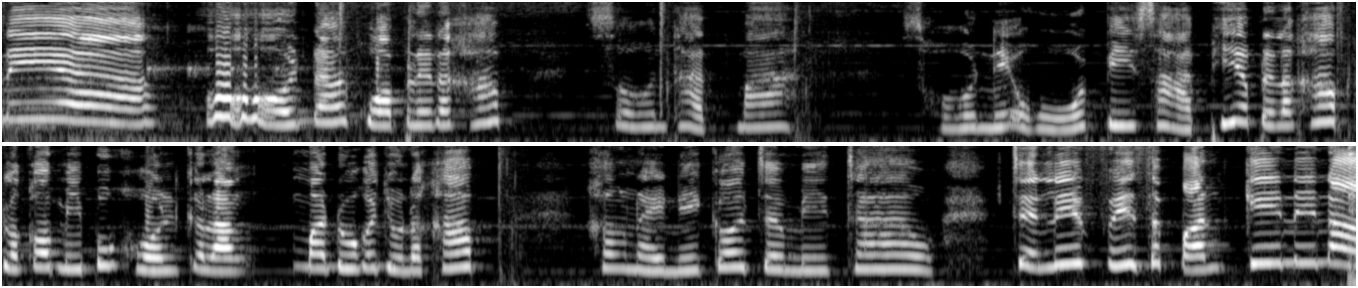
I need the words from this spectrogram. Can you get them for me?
เนี่ย โอ้โหน่ากลัวไปเลยนะครับ โซนถัดมาโซนนี้โอ้โหปีศาจเพียบเลยนะครับ แล้วก็มีผู้คนกำลังมาดูกันอยู่นะครับ ข้างในนี้ก็จะมีเจ้าเจลลี่ฟิชสปันกี้นี่นา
